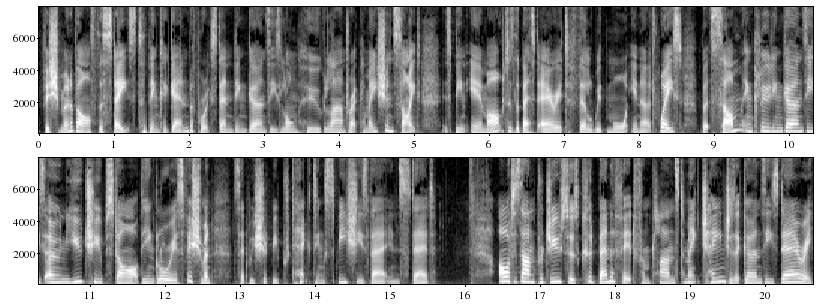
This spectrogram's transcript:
Fishermen have asked the states to think again before extending Guernsey's Longue Hougue land reclamation site. It's been earmarked as the best area to fill with more inert waste, but some, including Guernsey's own YouTube star The Inglorious Fisherman, said we should be protecting species there instead. Artisan producers could benefit from plans to make changes at Guernsey's dairy.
